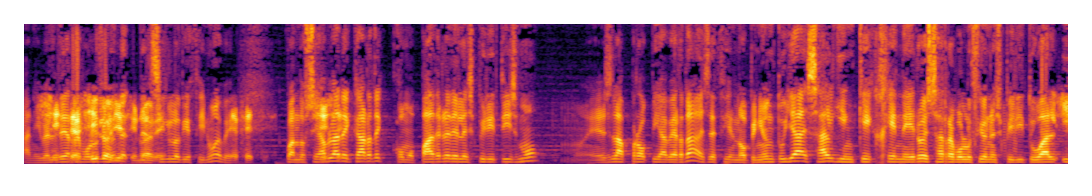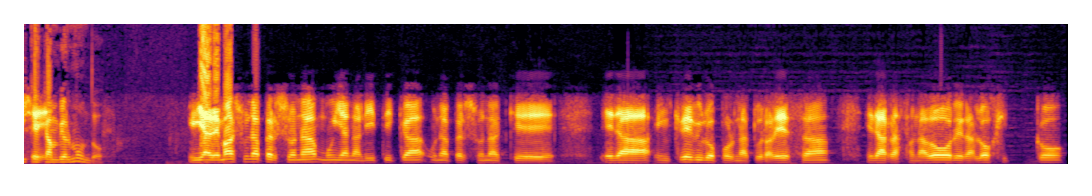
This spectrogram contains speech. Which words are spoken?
a nivel de revolución del siglo XIX. Cuando se habla de Kardec como padre del espiritismo, es la propia verdad. Es decir, en opinión tuya, es alguien que generó esa revolución espiritual y que cambió el mundo. Y además una persona muy analítica, una persona que era incrédulo por naturaleza, era razonador, era lógico,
